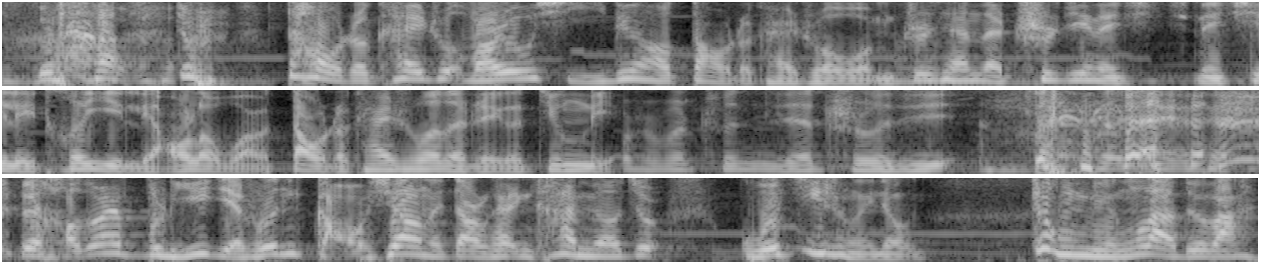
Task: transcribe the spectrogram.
对吧？就是倒着开车玩游戏，一定要倒着开车。我们之前在吃鸡那期那期里特意聊了我倒着开车的这个经历。说什么春节吃个鸡？对对，好多人不理解，说你搞笑那倒着开，你看到没有？就是国际上已经证明了，对吧？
